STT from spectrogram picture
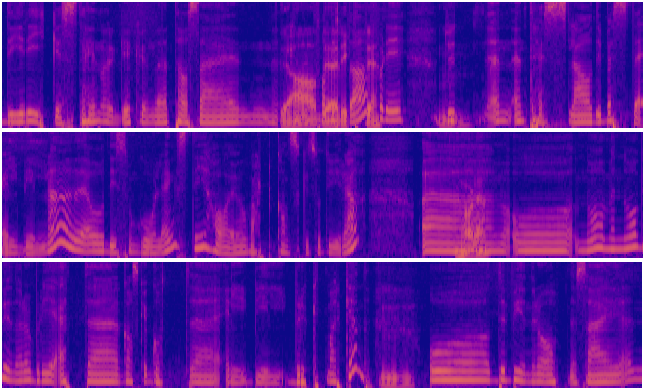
de rikeste i Norge kunne ta seg Ja, kunne få nytte av. Fordi du, Mm. en, en Tesla og de beste elbilene, og de som går lengst, de har jo vært ganske så dyre. Eh, og nå, men nå begynner det å bli et uh, ganske godt uh, elbilbruktmarked. Mm. Og det begynner å åpne seg en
